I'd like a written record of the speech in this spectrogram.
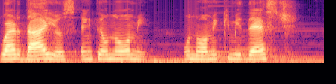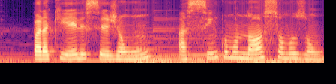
guardai-os em teu nome, o nome que me deste para que eles sejam um, assim como nós somos um.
